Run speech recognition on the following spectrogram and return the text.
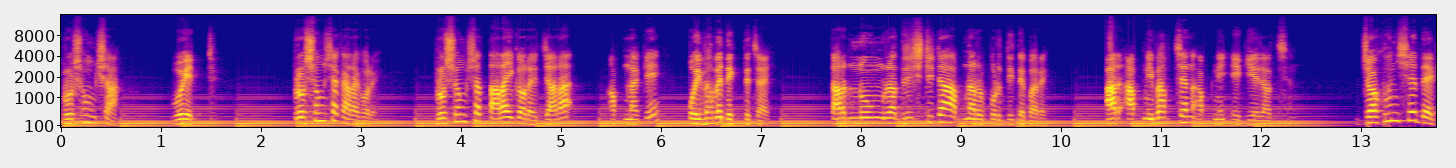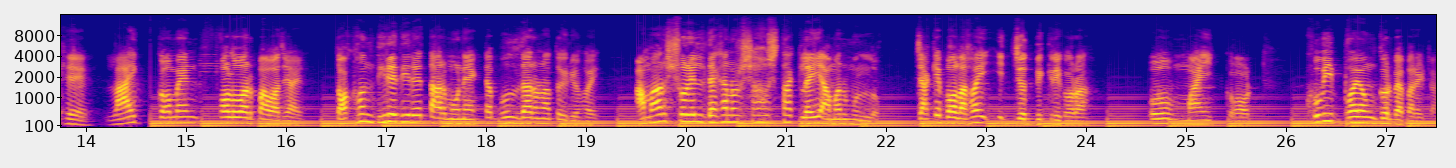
প্রশংসা। ওয়েট প্রশংসা কারা করে? প্রশংসা তারাই করে যারা আপনাকে ওইভাবে দেখতে চায়। তার নোংরা দৃষ্টিটা আপনার উপর দিতে পারে। আর আপনি ভাবছেন আপনি এগিয়ে যাচ্ছেন। যখন সে দেখে লাইক কমেন্ট ফলোয়ার পাওয়া যায়, তখন ধীরে ধীরে তার মনে একটা ভুল ধারণা তৈরি হয়। আমার শরীর দেখানোর সাহস থাকলেই আমার মূল্য। যাকে বলা হয় ইজ্জত বিক্রি করা। ও মাই গড, খুবই ভয়ঙ্কর ব্যাপার এটা।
